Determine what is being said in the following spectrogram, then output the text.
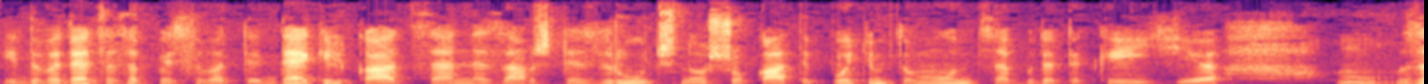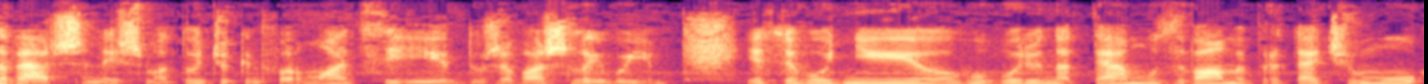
і доведеться записувати декілька. Це не завжди зручно шукати потім, тому це буде такий. е, Завершений шматочок інформації дуже важливої. Я сьогодні говорю на тему з вами про те, чому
